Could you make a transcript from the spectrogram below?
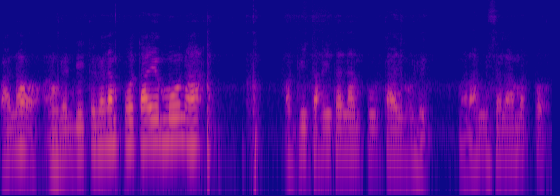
Paano? Hanggang dito na lang po tayo muna. Pagkita-kita lang po tayo ulit. Maraming salamat po.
